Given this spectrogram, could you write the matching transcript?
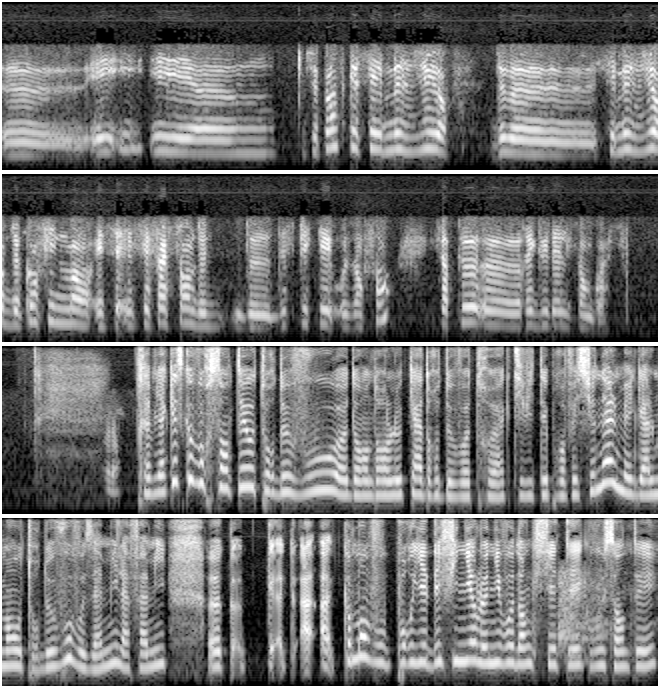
euh, et, euh, je pense que ces mesures de ces mesures de confinement et ces, façons de d'expliquer aux enfants, ça peut réguler les angoisses. Très bien. Qu'est-ce que vous ressentez autour de vous dans, dans, le cadre de votre activité professionnelle, mais également autour de vous, vos amis, la famille comment vous pourriez définir le niveau d'anxiété que vous sentez?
